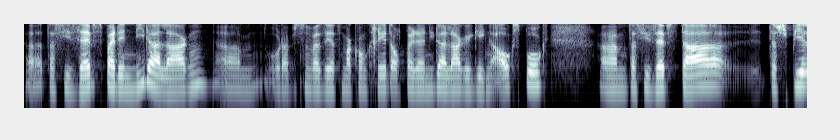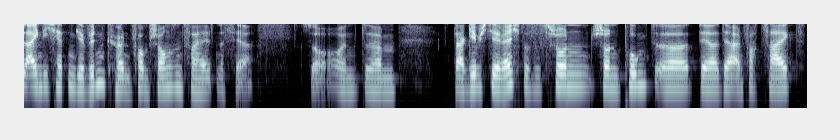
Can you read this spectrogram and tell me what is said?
äh, dass sie selbst bei den Niederlagen, ähm, oder beziehungsweise jetzt mal konkret auch bei der Niederlage gegen Augsburg, ähm, dass sie selbst da das Spiel eigentlich hätten gewinnen können vom Chancenverhältnis her. So, und ähm, da gebe ich dir recht, das ist schon, schon ein Punkt, äh, der, der einfach zeigt,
